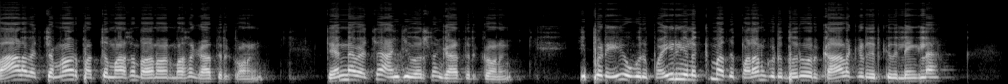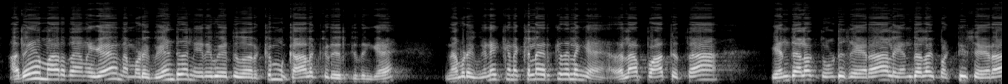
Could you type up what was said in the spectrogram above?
வாழை வச்சோம்னா ஒரு பத்து மாதம் பதினோரு மாதம் காத்திருக்கணும். தென்னை வச்சா அஞ்சு வருஷம் காத்திருக்கணும். இப்படி ஒவ்வொரு பயிர்களுக்கும் அது பலன் கொடுப்பது ஒரு காலக்கெடு இருக்குது இல்லைங்களா? அதே மாதிரிதானுங்க நம்முடைய வேண்டுதல் நிறைவேற்றுவதற்கும் காலக்கெடு இருக்குதுங்க. நம்முடைய வினைக்கணக்கெல்லாம் இருக்குது இல்லைங்க அதெல்லாம் பார்த்து தான் எந்த அளவுக்கு தொண்டு செய்கிறா இல்லை எந்த அளவுக்கு பக்தி செய்கிறா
